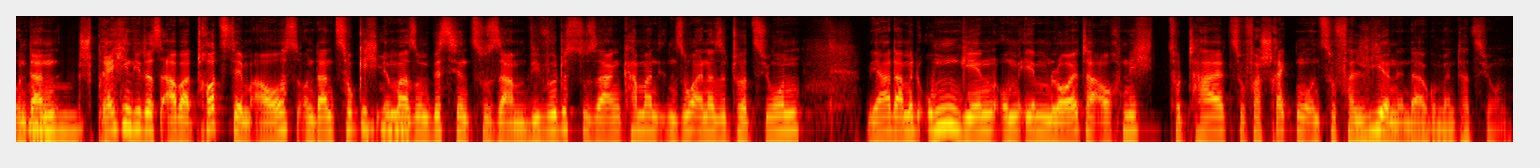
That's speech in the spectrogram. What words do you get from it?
Und dann mhm. sprechen die das aber trotzdem aus und dann zucke ich mhm. immer so ein bisschen zusammen. Wie würdest du sagen, kann man in so einer Situation ja damit umgehen, um eben Leute auch nicht total zu verschrecken und zu verlieren in der Argumentation?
